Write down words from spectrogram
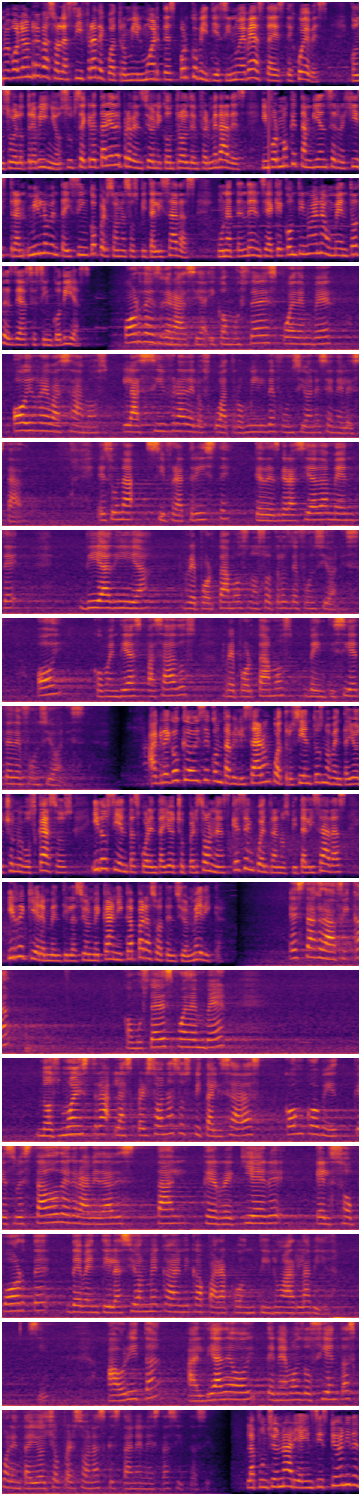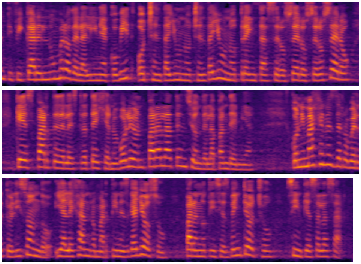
Nuevo León rebasó la cifra de 4.000 muertes por COVID-19 hasta este jueves. Consuelo Treviño, subsecretaria de Prevención y Control de Enfermedades, informó que también se registran 1.095 personas hospitalizadas, una tendencia que continúa en aumento desde hace cinco días. Por desgracia, y como ustedes pueden ver, hoy rebasamos la cifra de los 4.000 defunciones en el Estado. Es una cifra triste que desgraciadamente día a día reportamos nosotros de funciones. Hoy, como en días pasados, reportamos 27 defunciones. Agregó que hoy se contabilizaron 498 nuevos casos y 248 personas que se encuentran hospitalizadas y requieren ventilación mecánica para su atención médica. Esta gráfica, como ustedes pueden ver, nos muestra las personas hospitalizadas con COVID que su estado de gravedad es tal que requiere el soporte de ventilación mecánica para continuar la vida. ¿sí? Ahorita, al día de hoy, tenemos 248 personas que están en esta situación. La funcionaria insistió en identificar el número de la línea COVID 8181 300000, que es parte de la estrategia Nuevo León para la atención de la pandemia. Con imágenes de Roberto Elizondo y Alejandro Martínez Galloso, para Noticias 28, Cintia Salazar.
